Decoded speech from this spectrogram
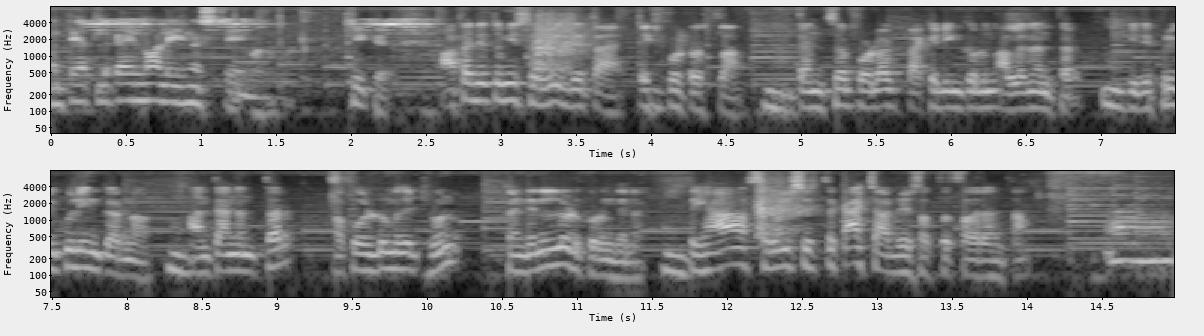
पण त्यातलं काही नॉलेज नसते. बरोबर. ठीक आहे. आता जे तुम्ही सर्व्हिस देताय एक्सपोर्टर्सला त्यांचं प्रोडक्ट पॅकेजिंग करून आल्यानंतर की ते प्रिकुलिंग करणं आणि त्यानंतर कोल्ड रूममध्ये ठेवून कंटेनर लोड करून देणं. तर ह्या सर्व्हिसेसचं काय चार्जेस असतात साधारणतः? अं,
